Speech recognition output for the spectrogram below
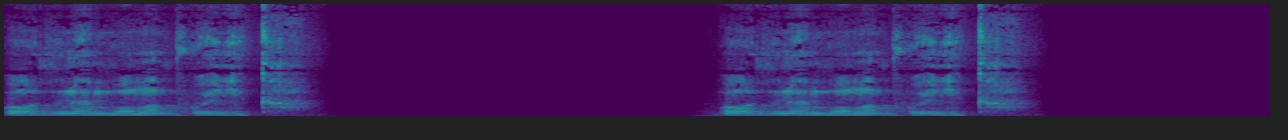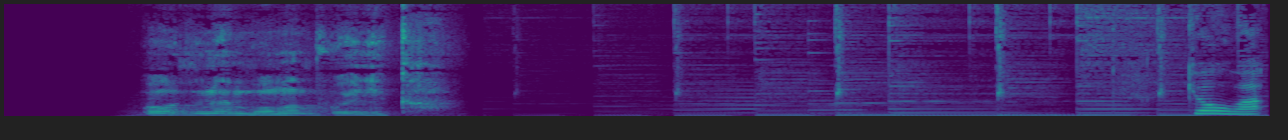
어, 눈엔 뭐만 보이니까. 어, 눈엔 뭐만 보이니까. 어, 눈엔 뭐만 보이니까. 今日は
